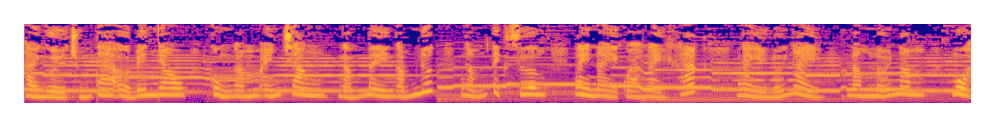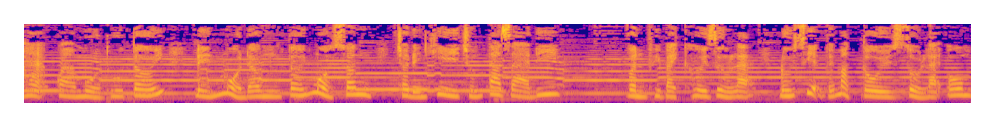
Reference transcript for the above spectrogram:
Hai người chúng ta ở bên nhau, cùng ngắm ánh trăng, ngắm mây ngắm nước, ngắm tịch dương, ngày này qua ngày khác, ngày nối ngày, năm nối năm, mùa hạ qua mùa thu tới, đến mùa đông tới mùa xuân, cho đến khi chúng ta già đi. Vân Phi Bạch hơi dừng lại, đối diện với mặt tôi rồi lại ôm.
